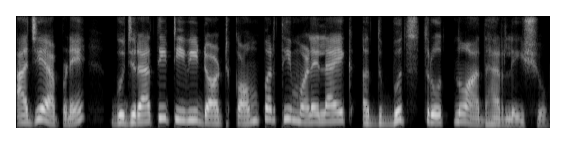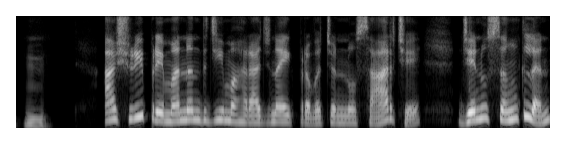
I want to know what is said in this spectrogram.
આજે આપણે ગુજરાતી ટીવી ડોટ કોમ પરથી મળેલા એક અદ્ભુત સ્ત્રોતનો આધાર લઈશું. આ શ્રી પ્રેમાનંદજી મહારાજના એક પ્રવચનનો સાર છે જેનું સંકલન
